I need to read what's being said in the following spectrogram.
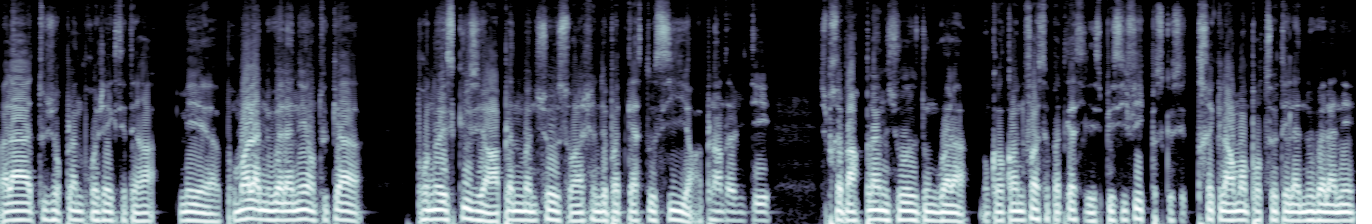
voilà, toujours plein de projets, etc. Mais euh, pour moi, la nouvelle année, en tout cas, pour nos excuses, il y aura plein de bonnes choses sur la chaîne de podcast aussi. Il y aura plein d'invités. Je prépare plein de choses. Donc voilà. Donc encore une fois, ce podcast, il est spécifique parce que c'est très clairement pour te souhaiter la nouvelle année.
